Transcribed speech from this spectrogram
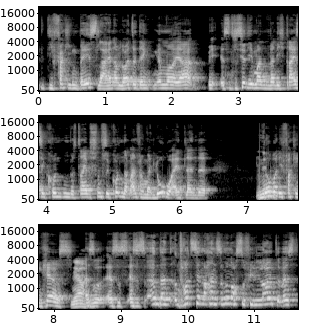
die fucking Baseline, aber Leute denken immer, ja, es interessiert jemanden, wenn ich drei Sekunden bis drei bis fünf Sekunden am Anfang mein Logo einblende. Nee. Nobody fucking cares. Ja. Also es ist, es ist, und, dann, und trotzdem machen es immer noch so viele Leute, weißt,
